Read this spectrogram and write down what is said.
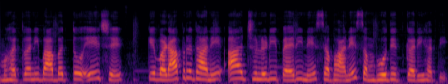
મહત્વની બાબત તો એ છે કે વડાપ્રધાને આ ઝૂલડી પહેરીને સભાને સંબોધિત કરી હતી.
